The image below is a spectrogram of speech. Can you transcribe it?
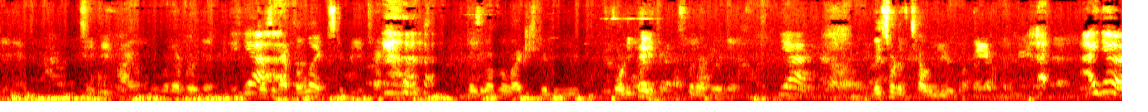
you know, a TV pilot or whatever it is. yeah. Does it have the legs to be a hours? Does it have the legs to be forty pages? Whatever it is. yeah. Uh, they sort of tell you what they are. I know. I,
